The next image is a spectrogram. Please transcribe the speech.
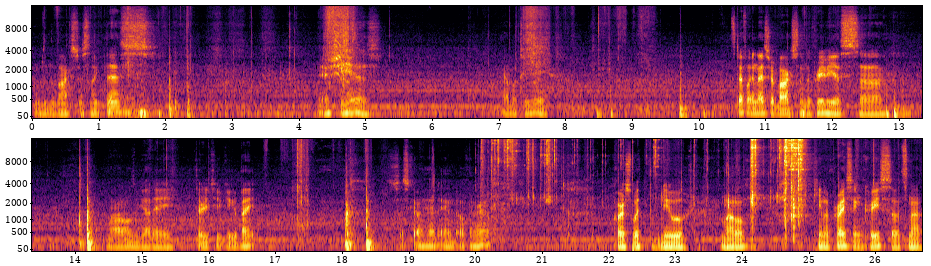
Comes in the box just like this. There she is. Apple TV. It's definitely a nicer box than the previous uh, models. We got a 32 gigabyte Let's go ahead and open her up. Of course, with the new model came a price increase, so it's not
